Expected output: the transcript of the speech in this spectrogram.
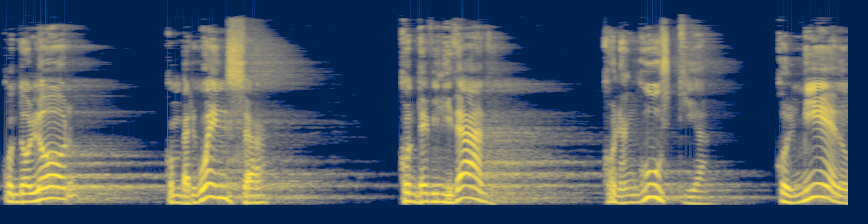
con dolor, con vergüenza, con debilidad, con angustia, con miedo,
